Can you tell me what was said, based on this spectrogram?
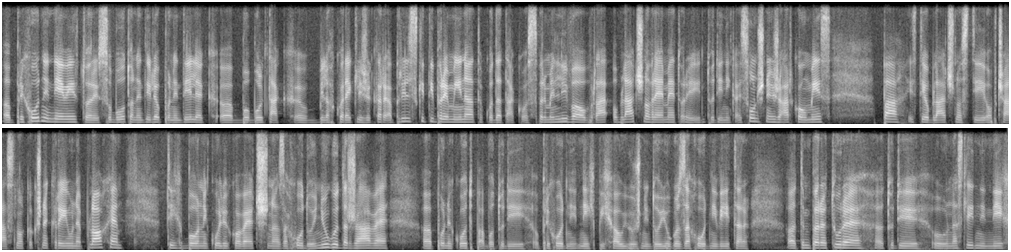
Prihodnji dnevi, torej soboto, nedeljo, ponedeljek, bo bolj tak, bi lahko rekli, že kar aprilski tip vremena, tako da tako spremenljivo oblačno vreme, torej tudi nekaj sončnih žarkov vmes, pa iz te oblačnosti občasno kakšne krajevne plohe. Teh bo nekoliko več na zahodu in jugu države, ponekod pa bo tudi v prihodnjih dneh pihal južni do jugozahodni veter. Temperature tudi v naslednjih dneh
